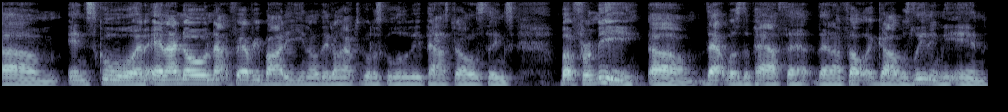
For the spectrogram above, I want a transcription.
um, in school. And, and I know not for everybody, you know, they don't have to go to school to be pastor, all those things. But for me, um, that was the path that, that I felt like God was leading me in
